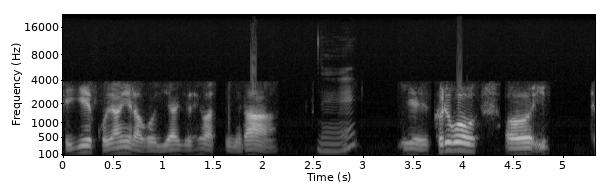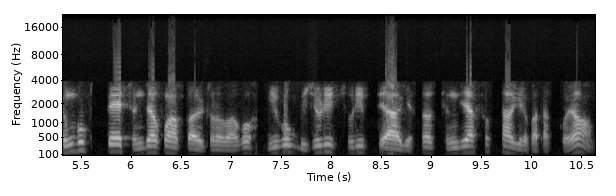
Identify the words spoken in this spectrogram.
제2의 고향이라고 이야기를 해왔습니다. 네. 예, 그리고 어, 이 경북대 전자공학과를 졸업하고 미국 미주리 주립대학에서 경제학 석사학위를 받았고요.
